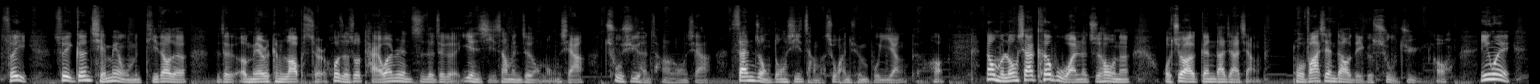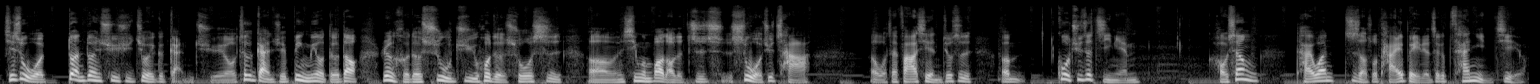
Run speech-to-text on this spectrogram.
所以所以跟前面我们提到的这个 American Lobster，或者说台湾认知的这个宴席上面这种龙虾，触须很长的龙虾，三种东西长得是完全不一样的哈。那我们龙虾科普完了之后呢，我就要跟大家讲。我发现到的一个数据哦，因为其实我断断续续就有一个感觉哦，这个感觉并没有得到任何的数据或者说是呃新闻报道的支持，是我去查呃我才发现，就是嗯、过去这几年，好像台湾至少说台北的这个餐饮界，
